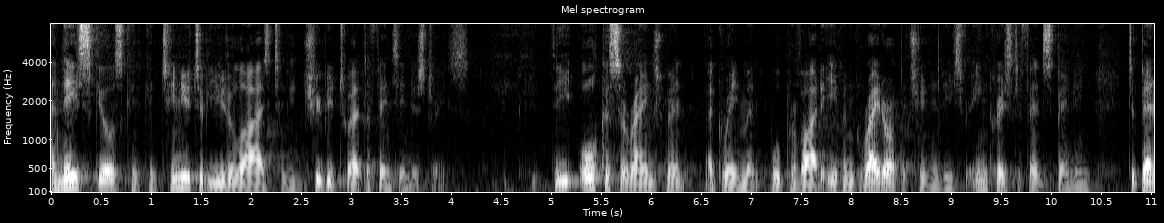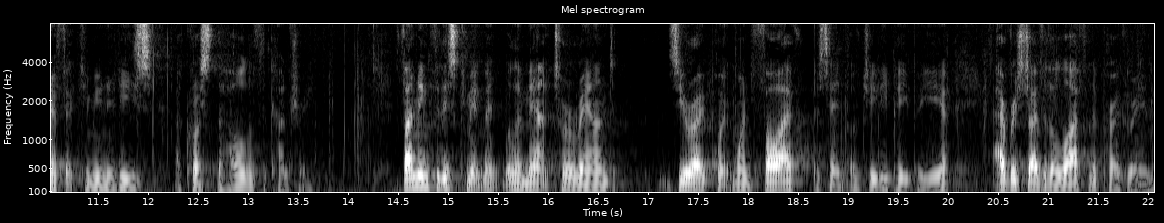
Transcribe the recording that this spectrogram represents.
and these skills can continue to be utilised to contribute to our defence industries. The AUKUS arrangement agreement will provide even greater opportunities for increased defence spending to benefit communities across the whole of the country. Funding for this commitment will amount to around 0.15 per cent of GDP per year, averaged over the life of the program,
